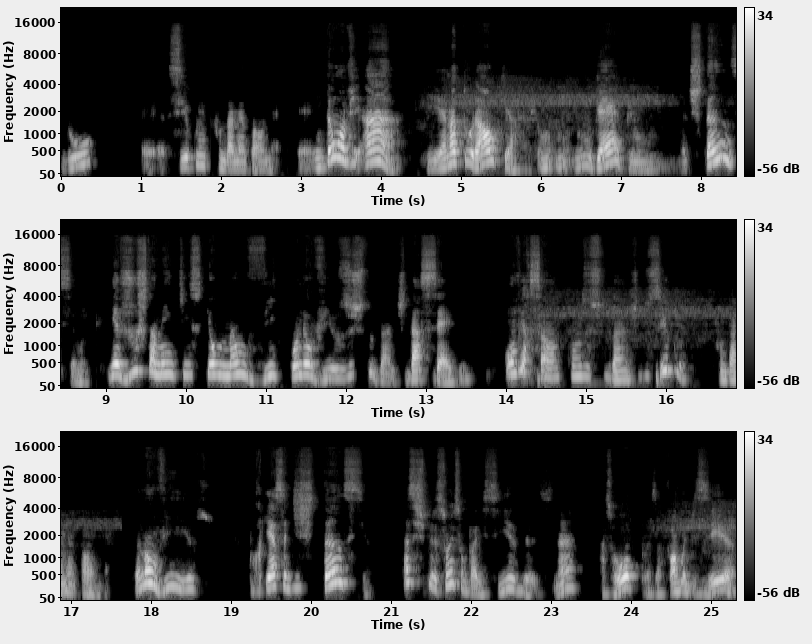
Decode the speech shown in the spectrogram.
do é, ciclo fundamental médio. É, então, havia, ah, e é natural que haja um, um gap, uma distância. E é justamente isso que eu não vi quando eu vi os estudantes da SEG conversando com os estudantes do ciclo fundamental médio. Eu não vi isso, porque essa distância, as expressões são parecidas, né? As roupas, a forma de dizer,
